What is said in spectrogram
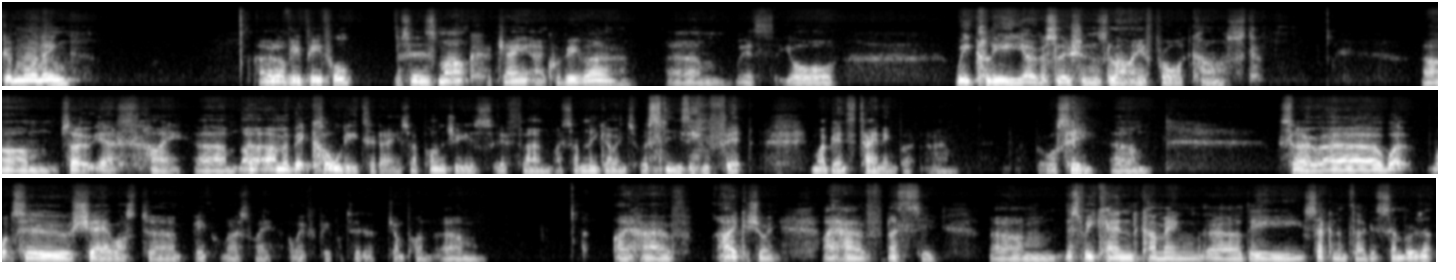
Good morning. Oh, lovely people. This is Marc J. Acquaviva um, with your weekly Yoga Solutions live broadcast. Um, so, yes, hi. Um, I, am a bit coldy today, so apologies if um, I suddenly go into a sneezing fit. It might be entertaining, but um, but we'll see. Um, so, uh, what what to share whilst uh, people whilst wait I wait for people to jump on. Um, I have hi Kishori. I have nice to see you. Um, this weekend coming uh, the second and third December is it?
